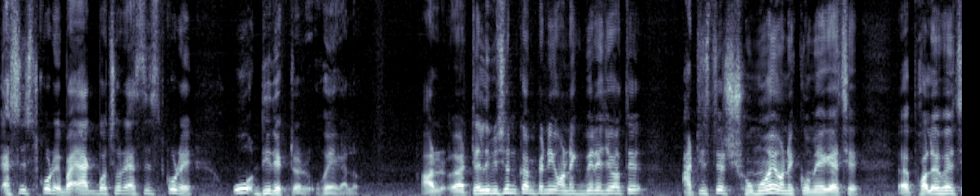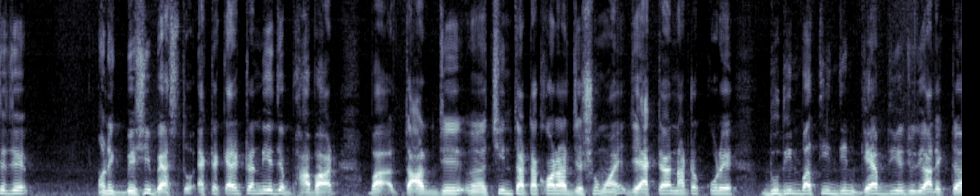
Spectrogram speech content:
অ্যাসিস্ট করে বা এক বছর অ্যাসিস্ট করে ও ডিরেক্টর হয়ে গেল। আর টেলিভিশন কোম্পানি অনেক বেড়ে যাওয়াতে আর্টিস্টের সময় অনেক কমে গেছে ফলে হয়েছে যে অনেক বেশি ব্যস্ত। একটা ক্যারেক্টার নিয়ে যে ভাবার বা তার যে চিন্তাটা করার যে সময় যে একটা নাটক করে দুদিন বা তিন দিন গ্যাপ দিয়ে যদি আরেকটা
